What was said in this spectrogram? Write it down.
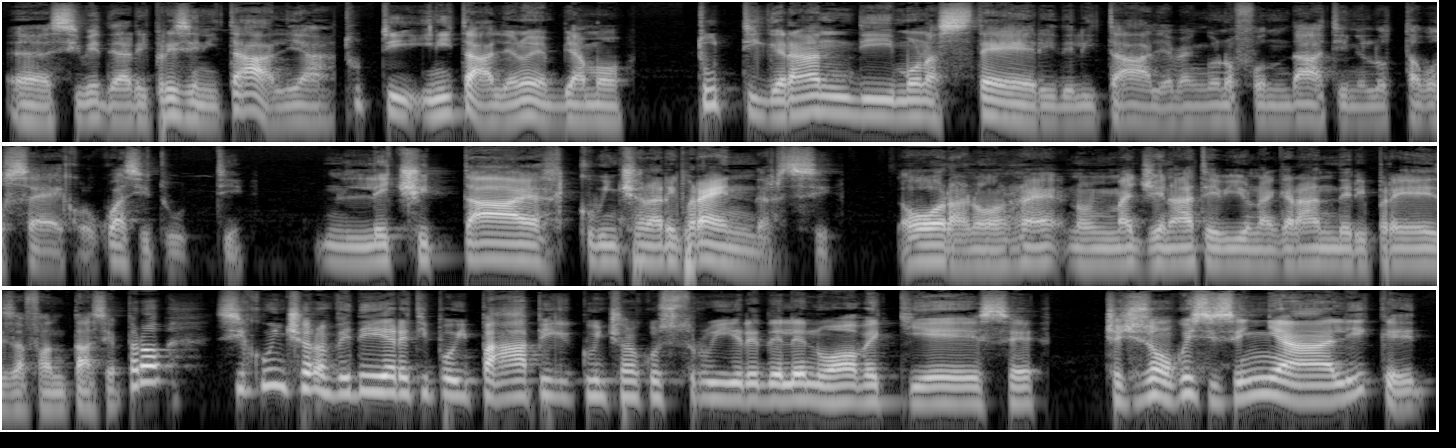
eh, si vede la ripresa in Italia, tutti in Italia noi abbiamo tutti i grandi monasteri dell'Italia vengono fondati nell'VIII secolo, quasi tutti. Le città eh, cominciano a riprendersi. Ora non, è, non immaginatevi una grande ripresa fantastica, però si cominciano a vedere tipo i papi che cominciano a costruire delle nuove chiese. Cioè ci sono questi segnali che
